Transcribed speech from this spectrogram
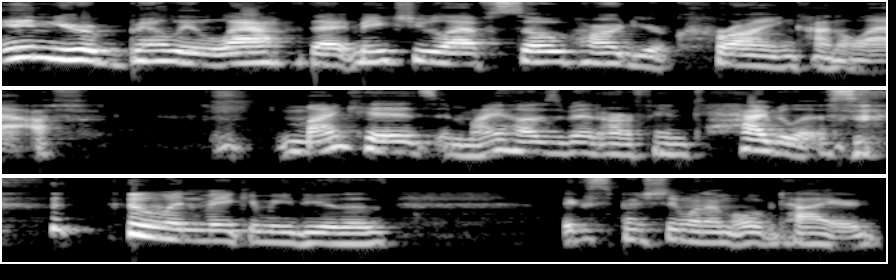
in your belly laugh that makes you laugh so hard you're crying kind of laugh. My kids and my husband are fantabulous when making me do this, especially when I'm overtired.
